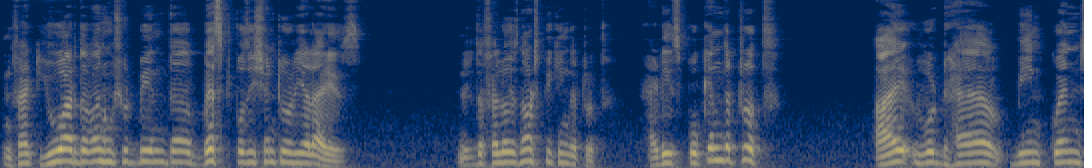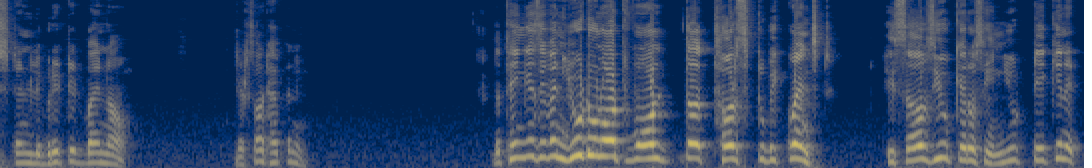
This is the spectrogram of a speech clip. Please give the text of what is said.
In fact, you are the one who should be in the best position to realize that the fellow is not speaking the truth. Had he spoken the truth, I would have been quenched and liberated by now. That's not happening. The thing is, even you do not want the thirst to be quenched. He serves you kerosene, you take in it.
